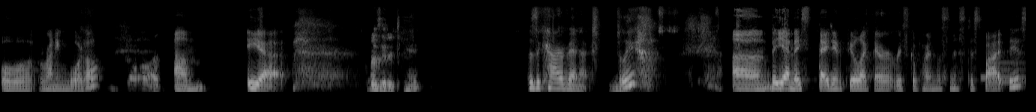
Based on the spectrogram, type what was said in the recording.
or running water. God, Um, yeah, was it a tent? it was a caravan actually. Um, but yeah, they they didn't feel like they were at risk of homelessness despite this.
